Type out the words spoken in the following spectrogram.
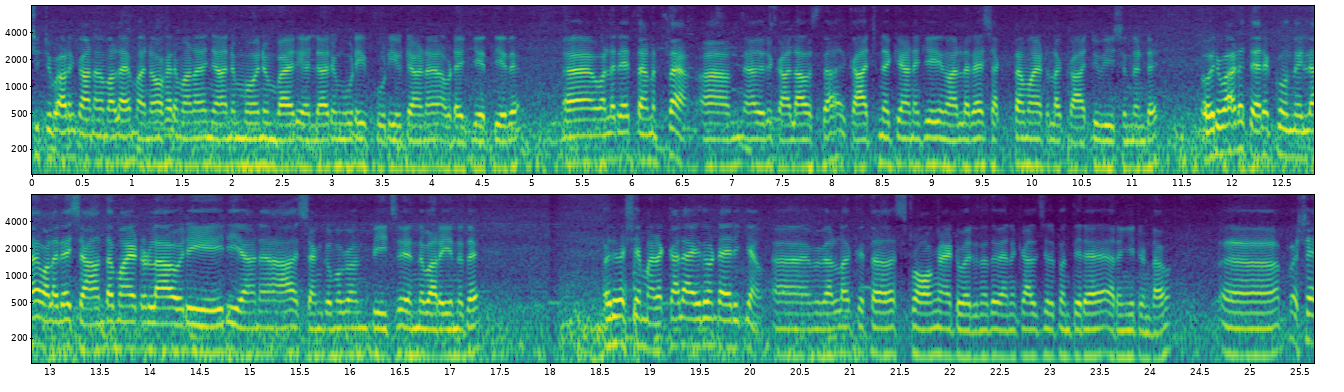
ചുറ്റുപാടും കാണാൻ വളരെ മനോഹരമാണ്. ഞാനും മോനും ഭാര്യയും എല്ലാവരും കൂടി കൂടിയിട്ടാണ് അവിടേക്ക് എത്തിയത്. വളരെ തണുത്ത ഒരു കാലാവസ്ഥ. കാറ്റിനൊക്കെ ആണെങ്കിൽ വളരെ ശക്തമായിട്ടുള്ള കാറ്റ് വീശുന്നുണ്ട്. ഒരുപാട് തിരക്കൊന്നുമില്ല. വളരെ ശാന്തമായിട്ടുള്ള ഒരു ഏരിയയാണ് ആ ശംഖുമുഖം ബീച്ച് എന്ന് പറയുന്നത്. ഒരുപക്ഷെ മഴക്കാലം ആയതുകൊണ്ടായിരിക്കാം വെള്ളമൊക്കെ ഇത്ര സ്ട്രോങ് ആയിട്ട് വരുന്നത്. വേനൽക്കാലത്ത് ചിലപ്പം തിര ഇറങ്ങിയിട്ടുണ്ടാവും. പക്ഷേ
